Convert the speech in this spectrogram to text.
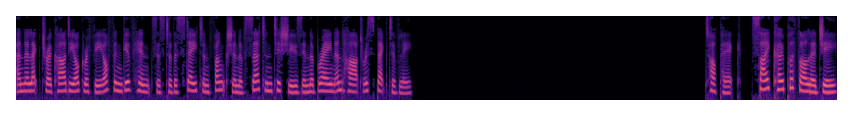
and electrocardiography often give hints as to the state and function of certain tissues in the brain and heart respectively. Psychopathology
